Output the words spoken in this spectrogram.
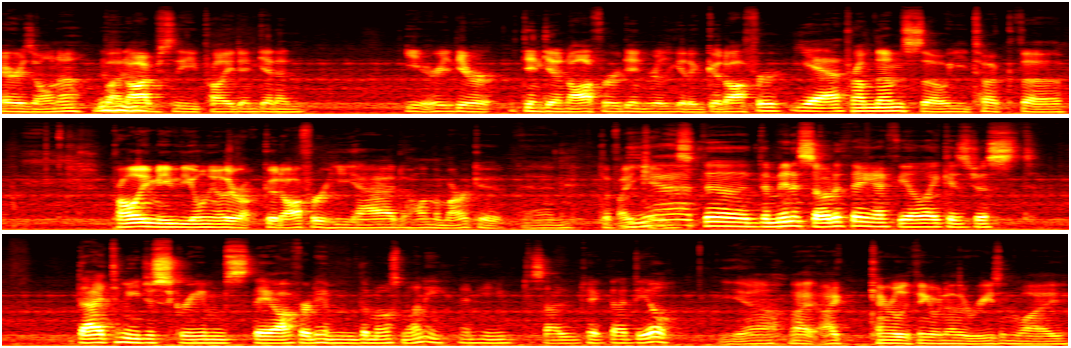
Arizona, but Mhm. obviously he probably didn't get an either, either didn't get an offer, didn't really get a good offer yeah, from them, so he took the probably maybe the only other good offer he had on the market, and the Vikings. yeah. The the Minnesota thing, I feel like, is just that to me just screams they offered him the most money, and he decided to take that deal. Yeah, I, I can't really think of another reason why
